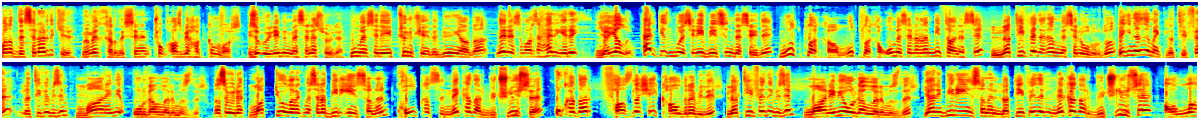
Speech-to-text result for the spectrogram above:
Bana deselerdi ki Mehmet kardeş senin çok az bir hakkın var. Bize öyle bir mesele söyle. Bu meseleyi Türkiye'de, dünyada neresi varsa her yere yayalım. Herkes bu meseleyi bilsin deseydi mutlaka mutlaka o meselelerden bir tanesi latife denen mesele olurdu. Peki ne demek latife? Latife bizim manevi organlarımızdır. Nasıl böyle maddi olarak mesela bir insanın kol kası ne kadar güçlüyse o kadar fazla şey kaldırabilir. Latife de bizim manevi organlarımızdır. Yani bir insanın latifeleri ne kadar güçlüyse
